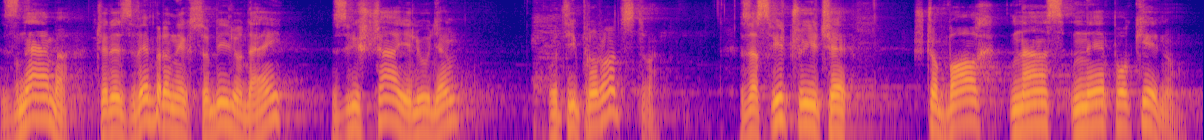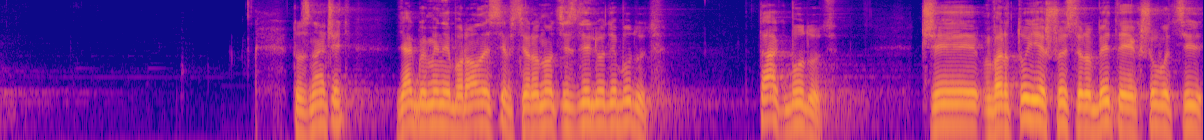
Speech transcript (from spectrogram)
з неба через вибраних собі людей звіщає людям оці пророцтва, засвідчуючи, що Бог нас не покинув. То значить, як би ми не боролися, все одно ці злі люди будуть. Так будуть. Чи вартує щось робити, якщо оці,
